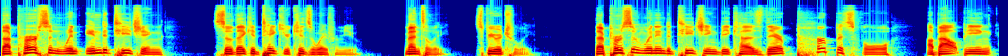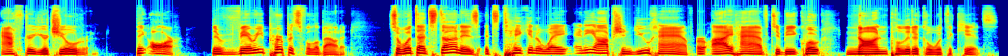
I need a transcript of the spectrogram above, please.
That person went into teaching so they could take your kids away from you mentally, spiritually. That person went into teaching because they're purposeful about being after your children. They are. They're very purposeful about it. So, what that's done is it's taken away any option you have or I have to be, quote, non political with the kids.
